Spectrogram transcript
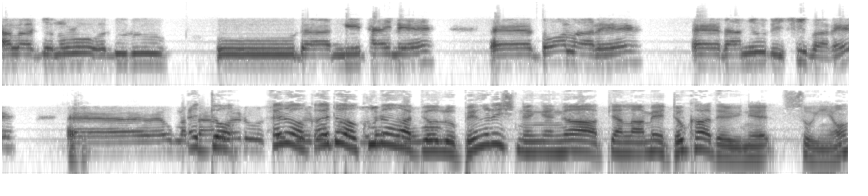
ဟာလာကျွန်တော်တို့အတူတူဟိုဒါနေထိုင်တယ်အဲတော်လာတယ်အဲဒါမျိုးတွေရှိပါတယ်အဲအဲ့တော့အဲ့တော့အဲ့တော့ခုနကပြောလို့ဘင်္ဂလားဒေ့ရှ်နိုင်ငံကပြန်လာမဲ့ဒုက္ခသည်တွေနဲ့ဆိုရင်ရော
